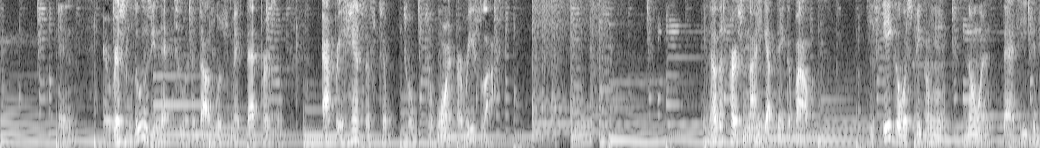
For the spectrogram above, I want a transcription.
and, and risk losing that $200, which would make that person apprehensive to, to, to warrant a refly. Another person, now he got to think about his ego was speaking on him, knowing that he can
